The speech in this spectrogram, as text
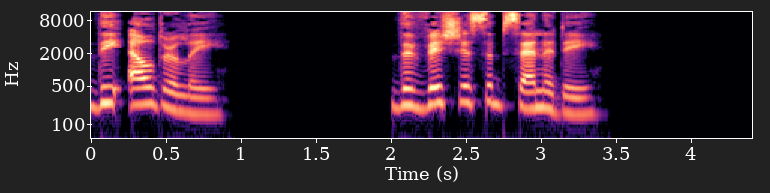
The elderly. The vicious obscenity.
